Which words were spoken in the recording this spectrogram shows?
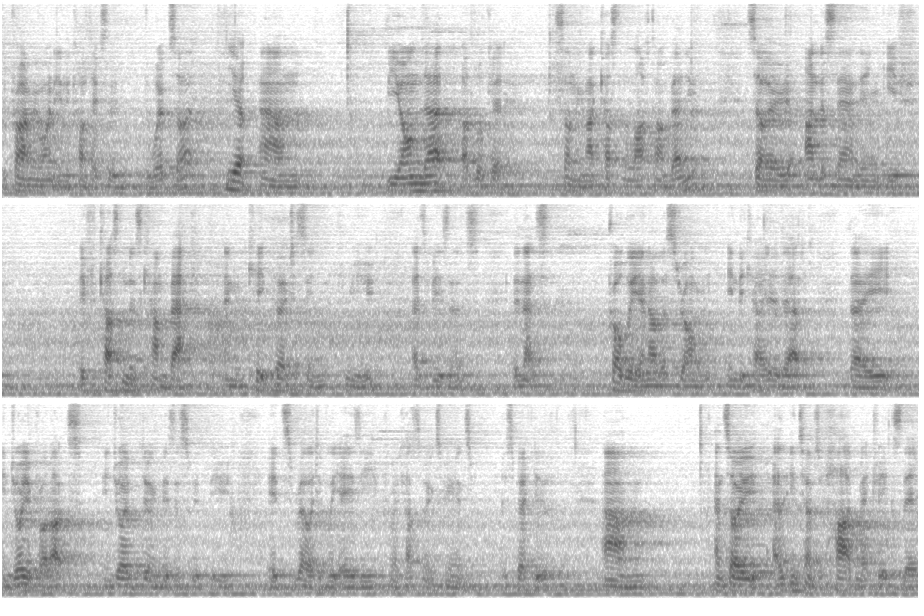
the primary one in the context of the website. Yep. Um, beyond that, I'd look at something like customer lifetime value. So understanding if if customers come back and keep purchasing from you as a business, then that's probably another strong indicator that they enjoy your products, enjoy doing business with you. It's relatively easy from a customer experience perspective. Um, and so, uh, in terms of hard metrics, they're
